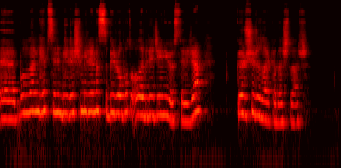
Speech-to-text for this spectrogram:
e, bunların hepsinin birleşimiyle nasıl bir robot olabileceğini göstereceğim. Görüşürüz arkadaşlar.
